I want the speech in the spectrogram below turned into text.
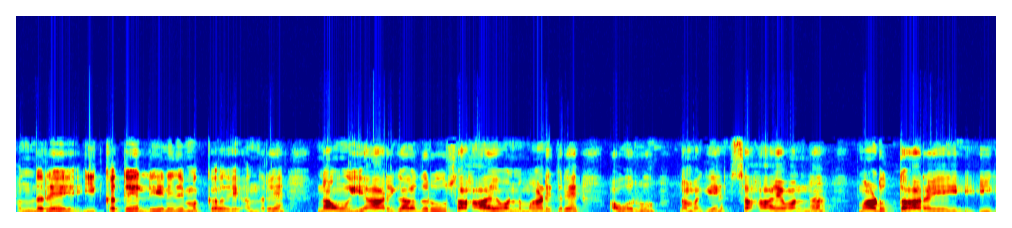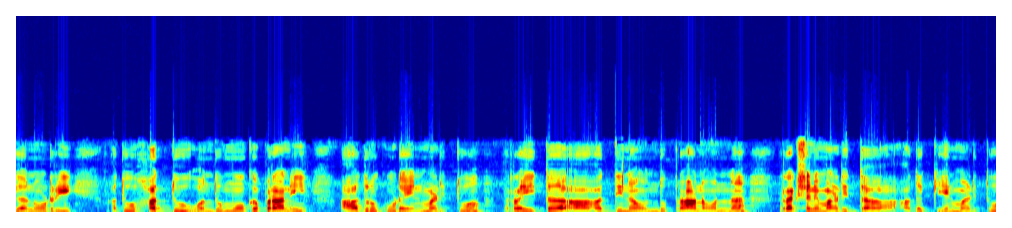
ಅಂದರೆ ಈ ಕಥೆಯಲ್ಲಿ ಏನಿದೆ ಮಕ್ಕಳೇ ಅಂದರೆ ನಾವು ಯಾರಿಗಾದರೂ ಸಹಾಯವನ್ನು ಮಾಡಿದರೆ ಅವರು ನಮಗೆ ಸಹಾಯವನ್ನು ಮಾಡುತ್ತಾರೆ ಈಗ ನೋಡ್ರಿ ಅದು ಹದ್ದು ಒಂದು ಮೂಕ ಪ್ರಾಣಿ ಆದರೂ ಕೂಡ ಏನು ಮಾಡಿತ್ತು ರೈತ ಆ ಹದ್ದಿನ ಒಂದು ಪ್ರಾಣವನ್ನು ರಕ್ಷಣೆ ಮಾಡಿದ್ದ ಅದಕ್ಕೆ ಏನು ಮಾಡಿತು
